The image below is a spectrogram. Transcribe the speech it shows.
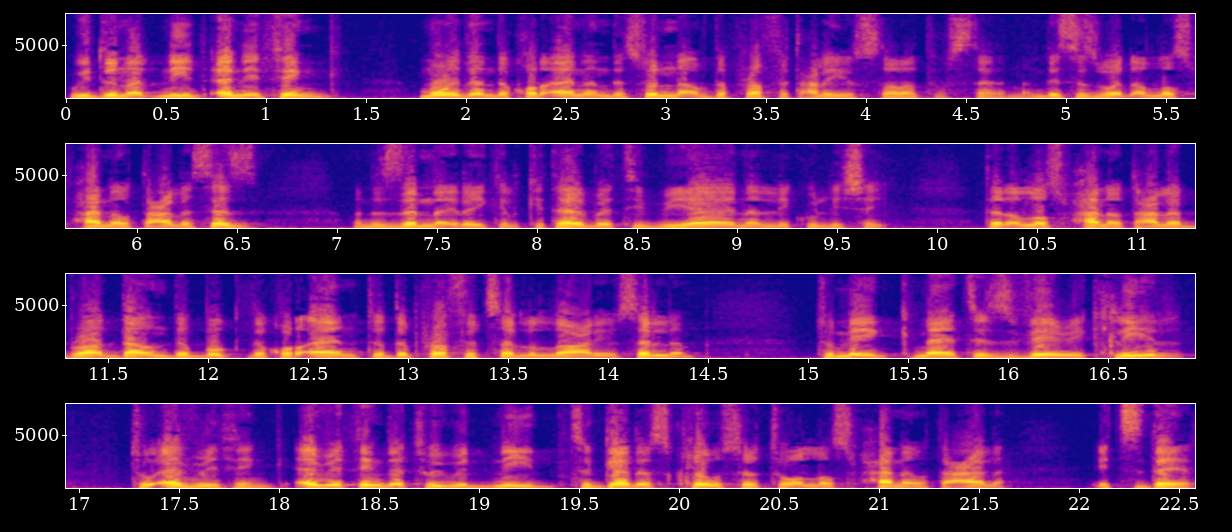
We do not need anything more than the Quran and the Sunnah of the Prophet alayhi salatu wasalam. And this is what Allah subhanahu wa ta'ala says. وَنَزَّلْنَا إِلَيْكَ الْكِتَابَ تِبِيَانًا لِكُلِّ شَيْءٍ That Allah subhanahu wa ta'ala brought down the book, the Quran, to the Prophet sallallahu alayhi wasallam to make matters very clear to everything. Everything that we would need to get us closer to Allah subhanahu wa ta'ala, it's there.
